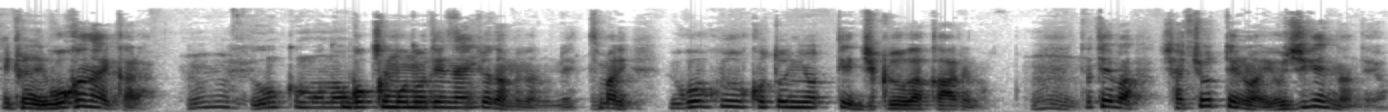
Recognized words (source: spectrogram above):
えっとね動かないから。動くもの動くものでないとダメなのね、つまり動くことによって時空が変わるの、うん、例えば社長っていうのは4次元なんだよ、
